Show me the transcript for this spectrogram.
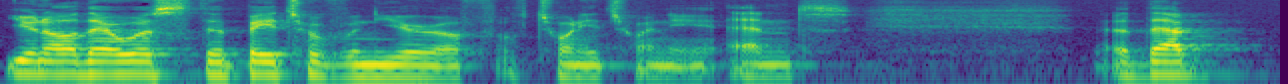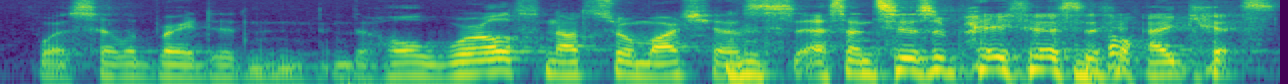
you know, there was the Beethoven year of, of 2020, and that was celebrated in, in, the whole world, not so much as, as anticipated, no, I guess.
